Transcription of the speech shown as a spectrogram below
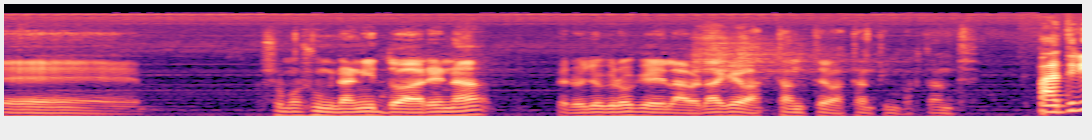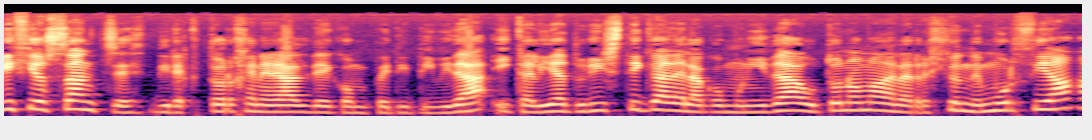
Eh, somos un granito de arena, pero yo creo que la verdad que bastante, bastante importante. Patricio Sánchez, director general de Competitividad y Calidad Turística de la Comunidad Autónoma de la Región de Murcia,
